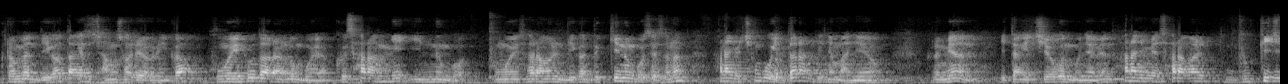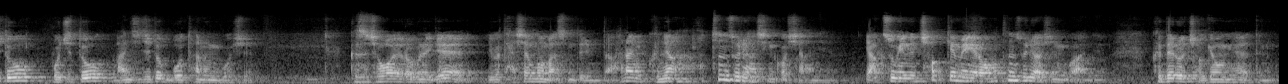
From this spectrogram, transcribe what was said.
그러면 네가 땅에서 장수하리라 그러니까 부모의 효다라는 건 뭐야? 그 사랑이 있는 곳, 부모의 사랑을 네가 느끼는 곳에서는 하나님의 천국이 있다라는 개념 아니에요. 그러면 이 땅의 지옥은 뭐냐면 하나님의 사랑을 느끼지도 보지도 만지지도 못하는 곳이에요. 그래서 저와 여러분에게 이거 다시 한번 말씀드립니다. 하나님 그냥 허튼 소리 하신 것이 아니에요. 약속에 있는 첫 계명이라고 허튼 소리 하시는 거 아니에요. 그대로 적용해야 되는 거예요.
